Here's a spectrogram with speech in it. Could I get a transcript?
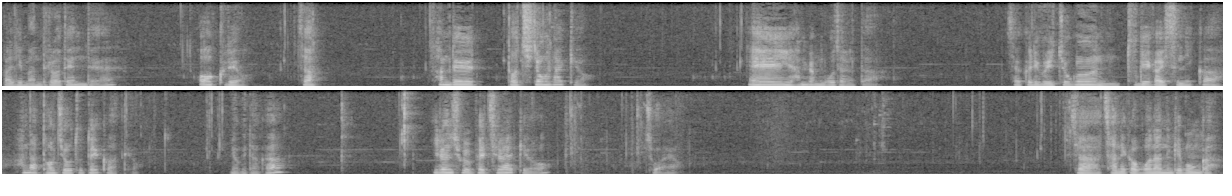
빨리 만들어야 되는데. 어 그래요. 자 3대 더 지정을 할게요. 에이 한 명 모자랐다. 자 그리고 이쪽은 두 개가 있으니까 하나 더 지어도 될 것 같아요 여기다가 이런 식으로 배치를 할게요. 좋아요. 자 자네가 원하는 게 뭔가?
